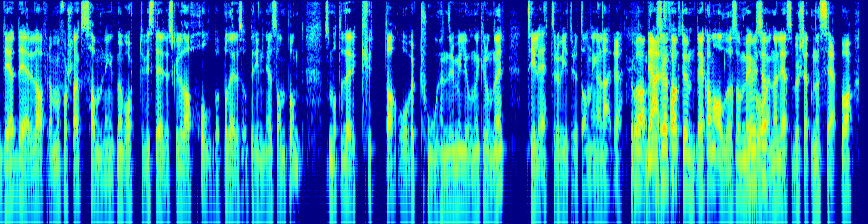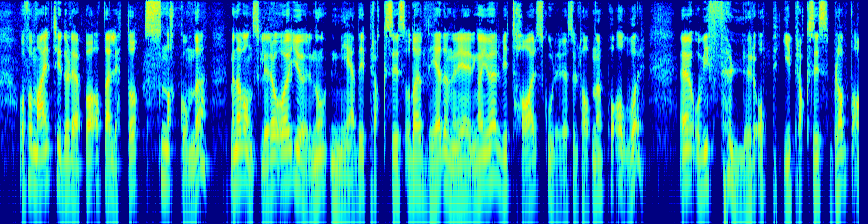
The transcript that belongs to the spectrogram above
det dere la fram med forslag, sammenlignet med vårt. Hvis dere skulle da holde på deres opprinnelige standpunkt, så måtte dere kutta over 200 millioner kroner til etter- og videreutdanning av lærere. Da, det er et faktum. Det kan alle som vil gå inn og lese budsjettene, se på. Og For meg tyder det på at det er lett å snakke om det. Men det er vanskeligere å gjøre noe med det i praksis. Og det er jo det denne regjeringa gjør. Vi tar skoleresultatene på alvor. Eh, og vi følger opp i praksis, bl.a.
